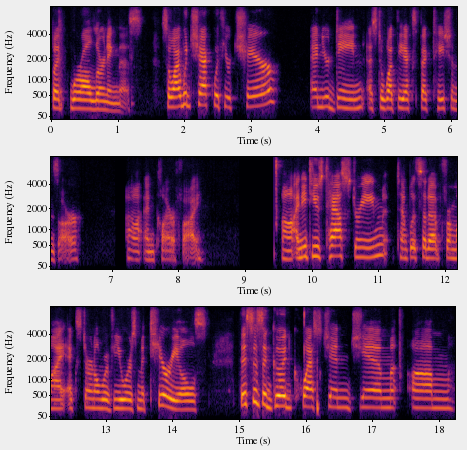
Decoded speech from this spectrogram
but we're all learning this. So I would check with your chair and your dean as to what the expectations are uh, and clarify. Uh, I need to use TaskStream template set up for my external reviewers materials. This is a good question, Jim. Um,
